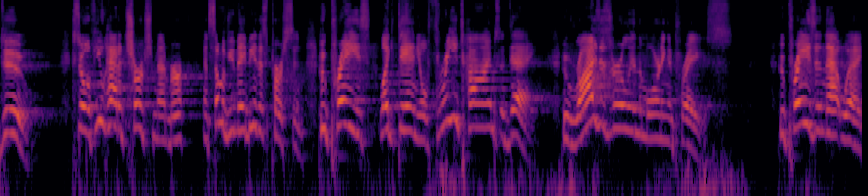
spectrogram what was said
do. So if you had a church member, and some of you may be this person, who prays like Daniel three times a day, who rises early in the morning and prays, who prays in that way,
